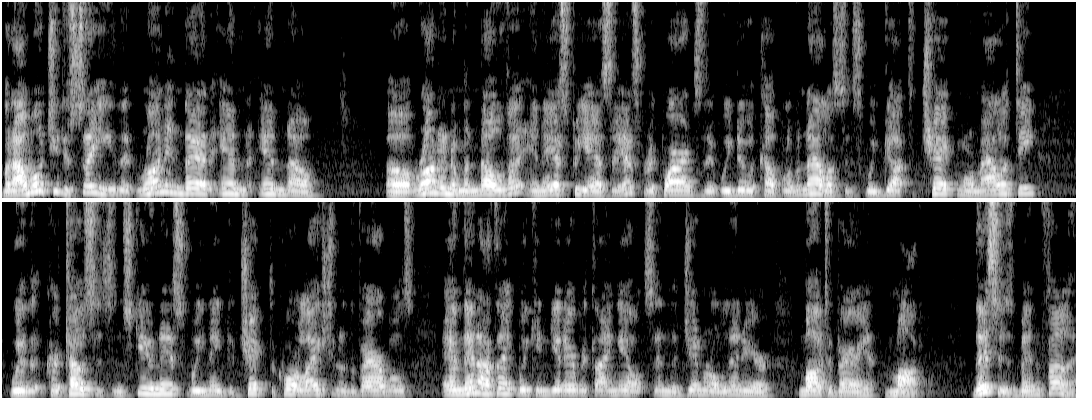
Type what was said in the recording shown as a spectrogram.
But I want you to see that running that in, in uh, uh, running a MANOVA in SPSS requires that we do a couple of analyses. We've got to check normality with kurtosis and skewness. We need to check the correlation of the variables and then I think we can get everything else in the general linear multivariate model. This has been fun.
